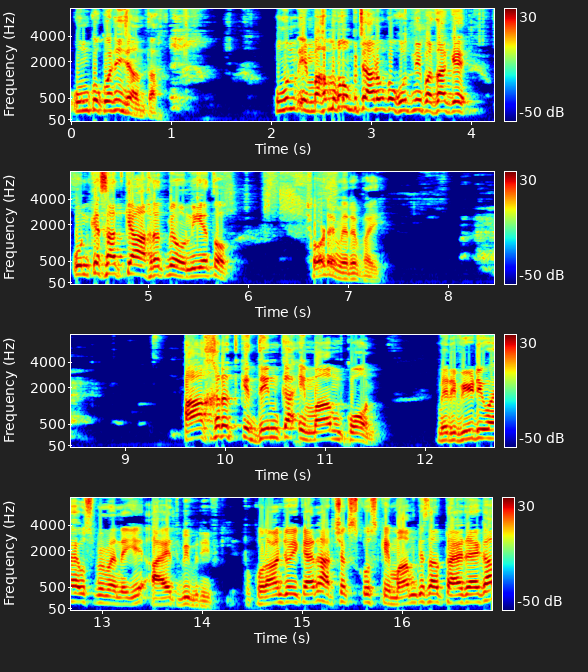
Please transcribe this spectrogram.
उनको कोई नहीं जानता। उन इमामों, बेचारों को खुद नहीं पता कि उनके साथ क्या आखिरत में होनी है तो छोड़े मेरे भाई। आखिरत के दिन का इमाम कौन? मेरी वीडियो है, उसमें मैंने ये आयत भी ब्रीफ की तो कुरान जो ये कह रहा है, हर शख्स को उसके इमाम के साथ उठाया जाएगा।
